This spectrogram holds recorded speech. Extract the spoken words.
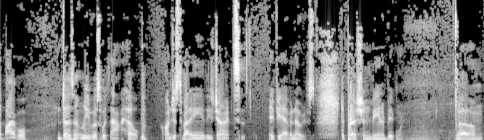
the Bible doesn't leave us without help on just about any of these giants, if you haven't noticed. Depression being a big one. Um,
